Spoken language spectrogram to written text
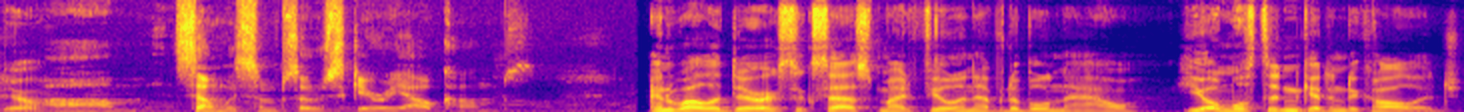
Yeah. Um, some with some sort of scary outcomes. And while LeDerick's success might feel inevitable now, he almost didn't get into college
